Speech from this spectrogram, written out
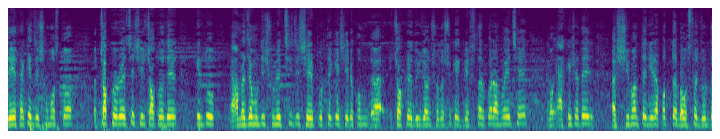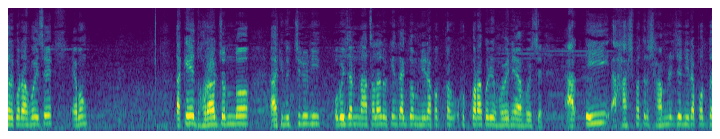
যে থাকে, যে সমস্ত চক্র রয়েছে, সেই চক্রদের কিন্তু আমরা যেমনটি শুনেছি যে শেরপুর থেকে সেরকম চক্রের দুইজন সদস্যকে গ্রেফতার করা হয়েছে এবং একই সাথে সীমান্তে নিরাপত্তা ব্যবস্থা জোরদার করা হয়েছে এবং তাকে ধরার জন্য কিন্তু চিরুনি অভিযান না চালালেও কিন্তু একদম নিরাপত্তা খুব কড়াকড়ি ভাবে নেওয়া হয়েছে। আর এই হাসপাতালের সামনের যে নিরাপত্তা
